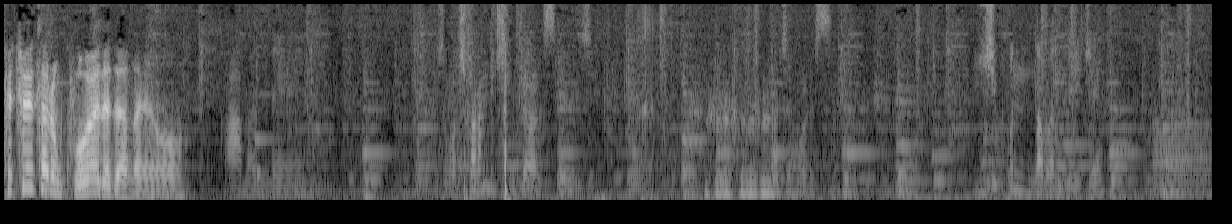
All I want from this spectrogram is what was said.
최초의 차는 구워야 되잖아요. 아 맞네 정말 철학 미친 줄 알았어요 이제 깜짝 놀랐어 20분 남았네 이제. 아,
